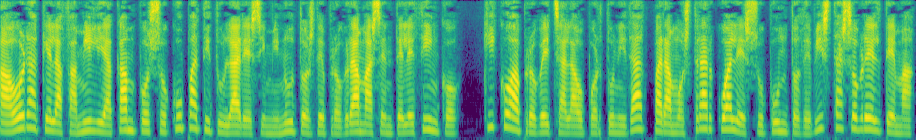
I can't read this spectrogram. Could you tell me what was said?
Ahora que la familia Campos ocupa titulares y minutos de programas en Telecinco, Kiko aprovecha la oportunidad para mostrar cuál es su punto de vista sobre el tema.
